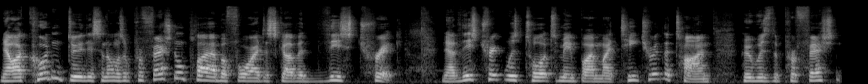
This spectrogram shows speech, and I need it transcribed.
Now, I couldn't do this and I was a professional player before I discovered this trick. Now, this trick was taught to me by my teacher at the time, who was the profession,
